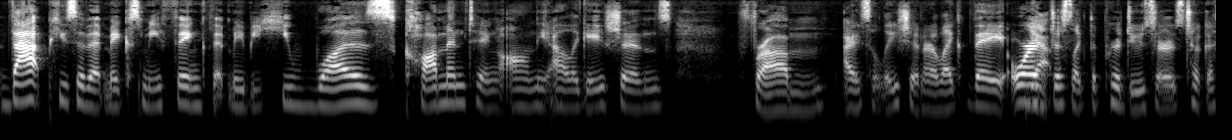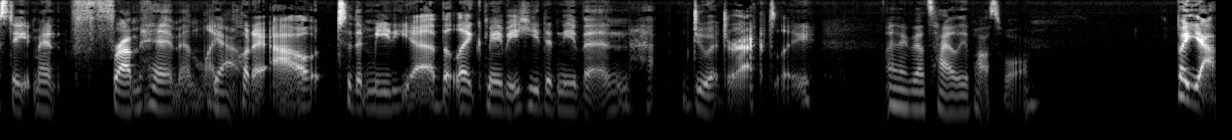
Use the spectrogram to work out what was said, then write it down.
that piece of it makes me think that maybe he was commenting on the allegations from isolation or like they or Yeah. just like the producers took a statement from him and like Yeah. put it out to the media but like maybe he didn't even ha- do it directly I think that's highly possible. but yeah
